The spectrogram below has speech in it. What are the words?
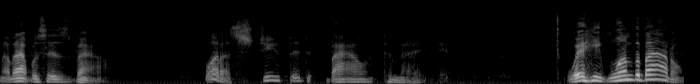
Now, that was his vow. What a stupid vow to make. Well, he won the battle.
